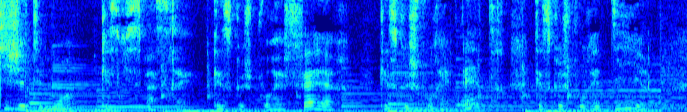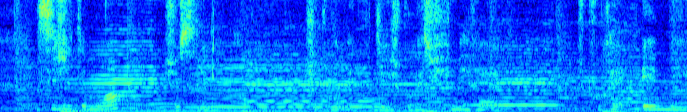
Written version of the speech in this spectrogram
Si j'étais moi, qu'est-ce qui se passerait? Qu'est-ce que je pourrais faire? Qu'est-ce que je pourrais être? Qu'est-ce que je pourrais dire? Si j'étais moi, je serais libre. Je pourrais m'écouter, je pourrais suivre mes rêves, je pourrais aimer,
